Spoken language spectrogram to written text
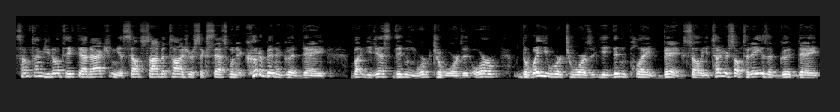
sometimes you don't take that action. You self sabotage your success when it could have been a good day, but you just didn't work towards it, or the way you work towards it, you didn't play big. So you tell yourself today is a good day,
